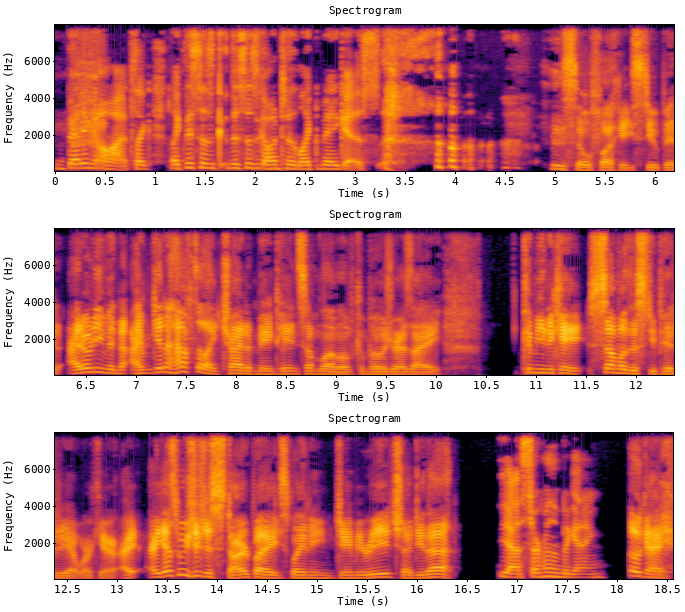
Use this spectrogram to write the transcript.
betting odds. Like like this is this has gone to like Vegas. This is so fucking stupid. I don't even. I'm gonna have to like try to maintain some level of composure as I communicate some of the stupidity at work here. I I guess we should just start by explaining Jamie Reed. Should I do that? yeah, start from the beginning. Okay,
